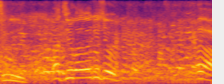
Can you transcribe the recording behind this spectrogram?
চিংড়ি। ও চিংড়ি কত করে দিয়েছ? দাদা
